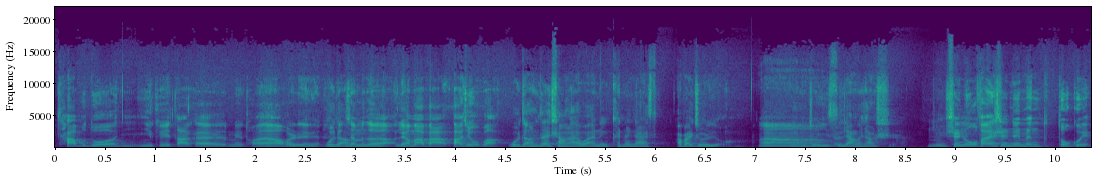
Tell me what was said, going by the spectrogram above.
差不多你你可以打开美团啊或者那我当下面的两百八八九吧。我当时在上海玩那个客单价二百九十九，啊、嗯，就一次两个小时。对，深圳我发现深圳那边都贵。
